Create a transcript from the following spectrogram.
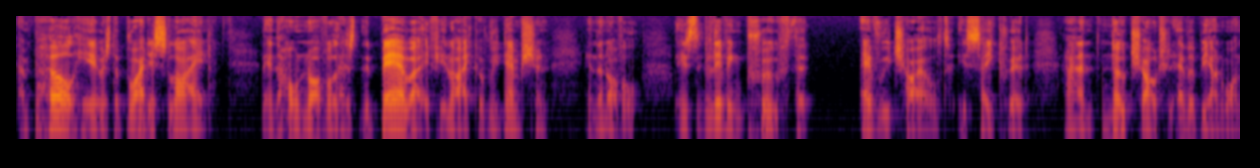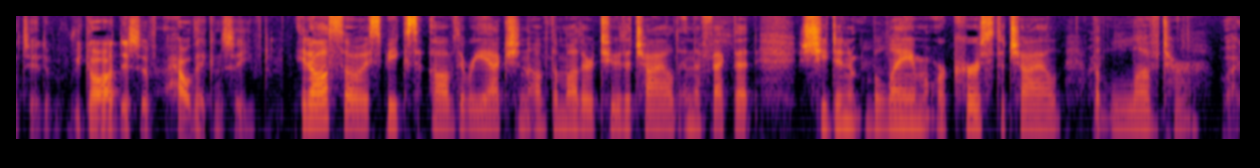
And Pearl here is the brightest light in the whole novel as the bearer, if you like, of redemption in the novel, is living proof that every child is sacred and no child should ever be unwanted, regardless of how they're conceived. It also speaks of the reaction of the mother to the child and the fact that she didn't blame or curse the child, but loved her. Right,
